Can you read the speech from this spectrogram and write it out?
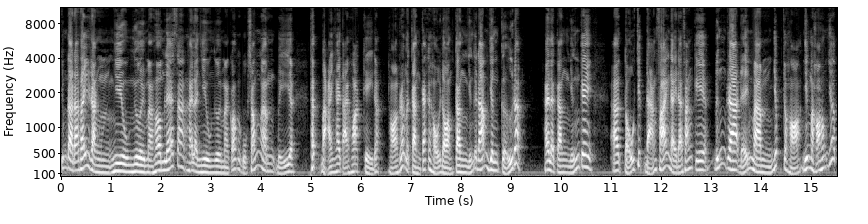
Chúng ta đã thấy rằng nhiều người mà homeless á, hay là nhiều người mà có cái cuộc sống bị ờ, thất bại ngay tại Hoa Kỳ đó họ rất là cần các cái hội đoàn cần những cái đám dân cử đó hay là cần những cái à, tổ chức đảng phái này đảng phái kia đứng ra để mà giúp cho họ nhưng mà họ không giúp.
